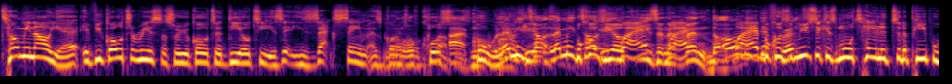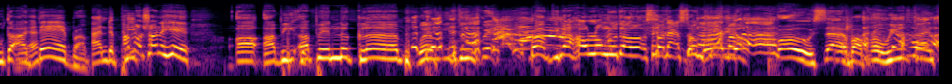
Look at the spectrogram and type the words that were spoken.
tell me now. Yeah, if you go to recess or you go to DOT, is it exact same as going No, to a of course club? Alright, not, cool. Let me tell. Let me tell Because you. DOT why? is an why? event, The bro. only Why? Because the difference- music is more tailored to the people that Yeah. are there, bruv. And the I'm peop- not trying to hear. Uh, I'll be up in the club when we do, bruv. Do you know how long ago that, that song came out? Bro, Sam. Yeah, but bro, we was going You're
